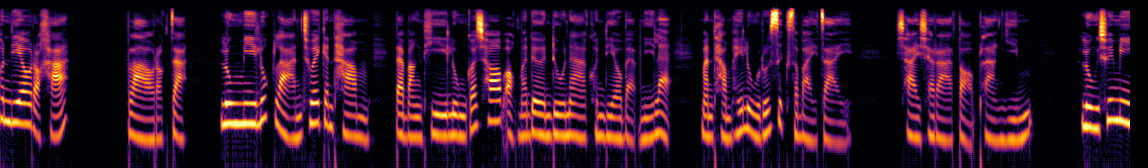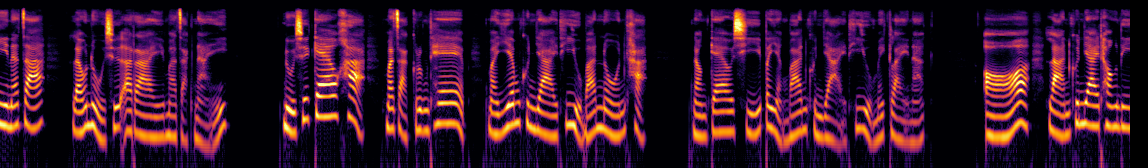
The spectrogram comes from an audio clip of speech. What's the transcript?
คนเดียวหรอคะ ปล่าหรอกจ้ะลุงมีลูกหลานช่วยกันทำแต่บางทีลุงก็ชอบออกมาเดินดูนาคนเดียวแบบนี้แหละ มันทำให้ลุงรู้สึกสบายใจ ชายชราตอบพลางยิ้ม ลุงชื่อมีนะจ๊ะ แล้วหนูชื่ออะไรมาจากไหน หนูชื่อแก้วค่ะ มาจากกรุงเทพ มาเยี่ยมคุณยายที่อยู่บ้านโน้นค่ะ น้องแก้วชี้ไปอย่างบ้านคุณยายที่อยู่ไม่ไกลนัก อ๋อ หลานคุณยายทองดี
